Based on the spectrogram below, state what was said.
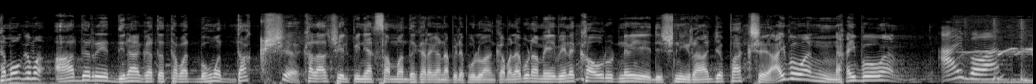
හැමෝගම ආදරය දිනාගත තවත් බොහොම දක්ෂ කලාශිල්පිනයක් සම්බන්ධ කරගන්න අපිට පුළුවන්කම ලැබුණ. මේ වෙන කවුරුත් නෙවෙයි දිශ්නී රාජපක්ෂ. අයිබෝවන් අයිබෝවන්. අයිබෝන්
